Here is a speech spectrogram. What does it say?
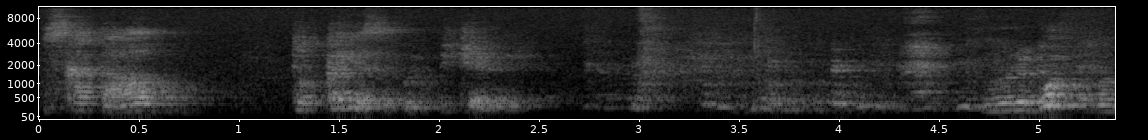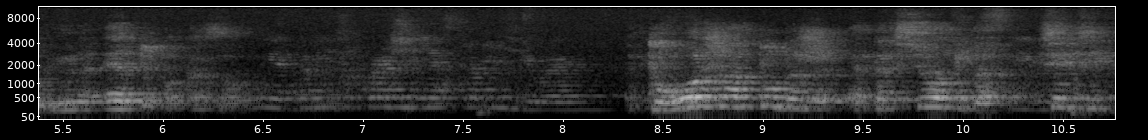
Скатал. Только конец такой печальный. Но любовь он именно эту показал. Нет, там есть упрощение строптивое. Тоже оттуда же. Это все оттуда. Все эти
